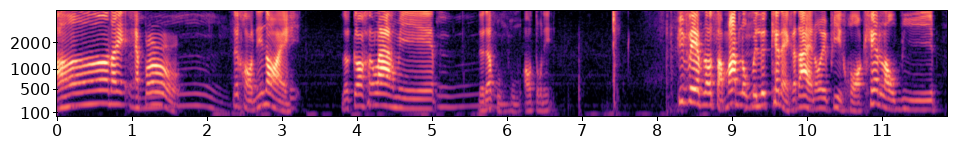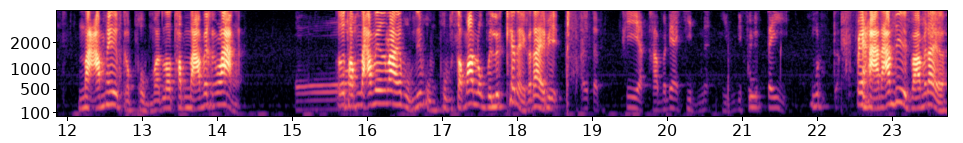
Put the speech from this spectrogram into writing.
อ๋อได้แอปเปิลอืม ได้ของนี้หน่อยแล้วก็ข้างล่างมี อืม เดี๋ยวนะผมผมเอาตรงนี้ พี่เฟรมเราสามารถลงไปลึกแค่ไหนก็ได้นะเว้ยพี่ขอแค่เรามีน้ำให้กับผมอะเราทำน้ำไว้ข้างล่างอะ โอ้ เออทำน้ำไว้ข้างล่างให้ผมนี่ผมผมสามารถลงไปลึกแค่ไหนก็ได้พี่เอ้ยแต่พี่อยากทำมาเนี่ยหินน่ะหินอินฟินิตี้กูไปหาน้ำที่อื่นมาไม่ได้เหรอ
